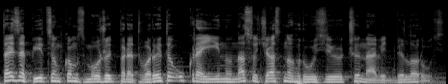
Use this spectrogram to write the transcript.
та й за підсумком зможуть перетворити Україну на сучасну Грузію чи навіть Білорусь.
